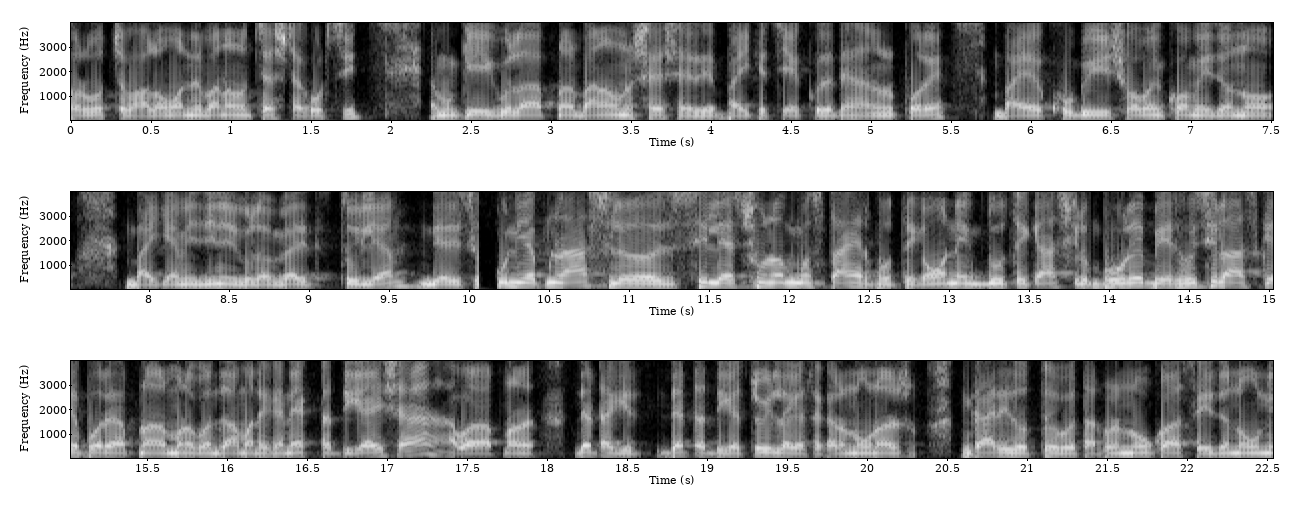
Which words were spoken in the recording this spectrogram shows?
সর্বোচ্চ ভালো মানের বানানোর চেষ্টা করছি। এমনকি এইগুলা আপনার বানানো শেষে বাইকে চেক করে দেখানোর পরে বাইরে খুবই সময় কম এই জন্য বাইকে আমি জিনিসগুলো গাড়িতে তুইলাম দিয়ে দিচ্ছি উনি আপনার আসছিল সিলেট সুনামগঞ্জ তাহেরপুর থেকে, অনেক দূর থেকে আসছিল, ভোরে বের হয়েছিল, আজকে পরে আপনার মনে করেন যে আমার এখানে একটার দিকে আইসা, আবার আপনার দেড়টা দেড়টার দিকে চলে গেছে, কারণ ওনার গাড়ি ধরতে হবে, তারপরে নৌকা আছে এই জন্য উনি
